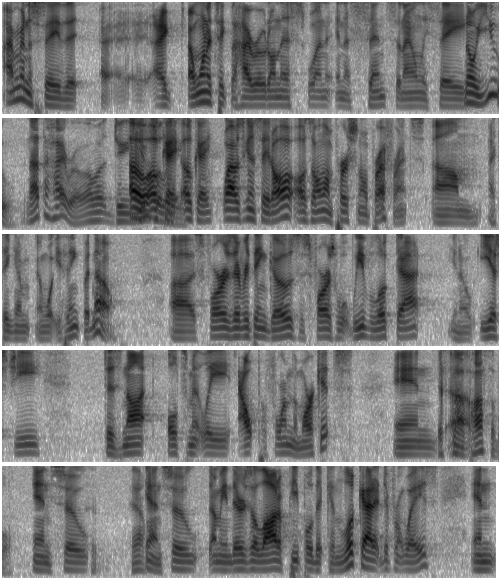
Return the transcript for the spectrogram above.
I'm going to say that I I, I want to take the high road on this one in a sense, and I only say No, you, not the high road. Do you? Oh, okay, believe? okay. Well, I was going to say it all. It was all on personal preference. Um, I think and, and what you think, but no. Uh, as far as everything goes, as far as what we've looked at, you know, ESG does not ultimately outperform the markets, and It's not uh, possible. And so, Yeah. yeah. and so I mean, there's a lot of people that can look at it different ways, and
